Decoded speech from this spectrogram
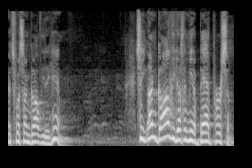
it's what's ungodly to him. See, ungodly doesn't mean a bad person.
